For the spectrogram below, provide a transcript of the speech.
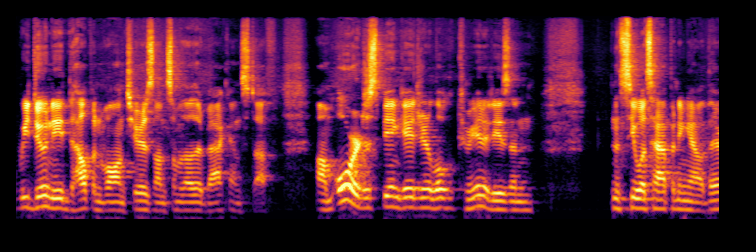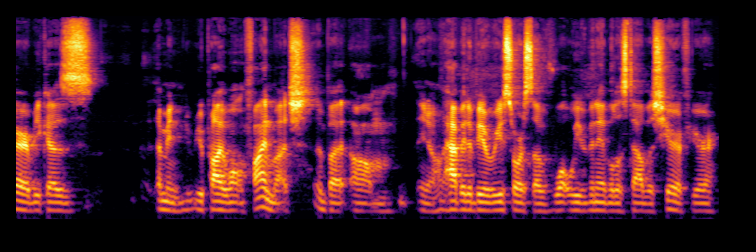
we do need help and volunteers on some of the other back end stuff, um, or just be engaged in your local communities and and see what's happening out there because I mean, you probably won't find much, but um, you know, happy to be a resource of what we've been able to establish here. If you're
